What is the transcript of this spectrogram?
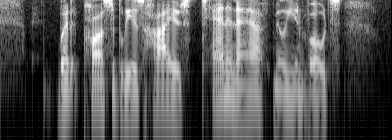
but possibly as high as 10.5 million votes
